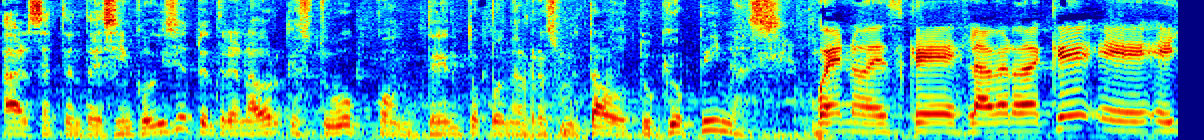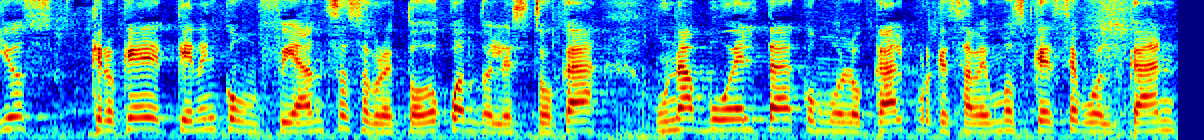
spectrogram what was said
al 75. Dice tu entrenador que estuvo contento con el resultado. ¿Tú qué opinas? Bueno, es que la verdad que eh, ellos creo que tienen confianza, sobre todo cuando les toca una vuelta como local, porque sabemos que ese volcán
